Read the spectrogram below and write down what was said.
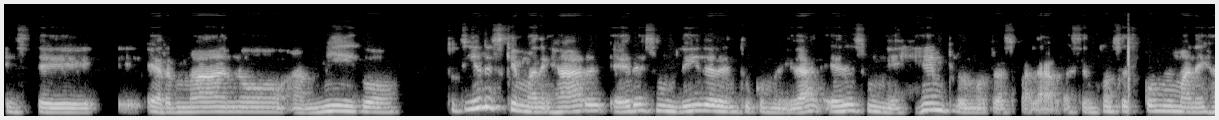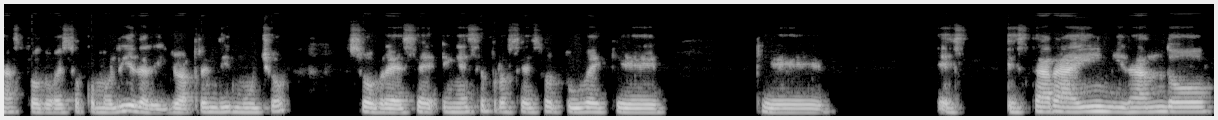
este, hermano, amigo, tú tienes que manejar, eres un líder en tu comunidad, eres un ejemplo en otras palabras. Entonces, ¿cómo manejas todo eso como líder? Y yo aprendí mucho sobre ese, en ese proceso tuve que, que estar ahí mirando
